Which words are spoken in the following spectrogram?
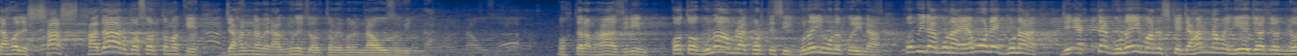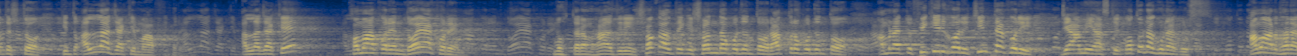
তাহলে শ্বাস হাজার বছর তোমাকে জাহান্নামের আগুনে জ্বলতে হবে বলে নাউজুবিল্লাহ। মোহতারাম হাজিরিন, কত গুণা আমরা করতেছি গুণাই মনে করি না। কবিরা গুণা এমন এক গুণা যে একটা গুণাই মানুষকে জাহান নামে নিয়ে যাওয়ার জন্য যথেষ্ট, কিন্তু আল্লাহ যাকে মাফ করে, আল্লাহ যাকে ক্ষমা করেন, দয়া করেন। মোহতারাম হাজরিন, সকাল থেকে সন্ধ্যা পর্যন্ত, রাত্র পর্যন্ত আমরা একটু ফিকির করি, চিন্তা করি যে আমি আজকে কতটা গুণা করছি। আমার ধারা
